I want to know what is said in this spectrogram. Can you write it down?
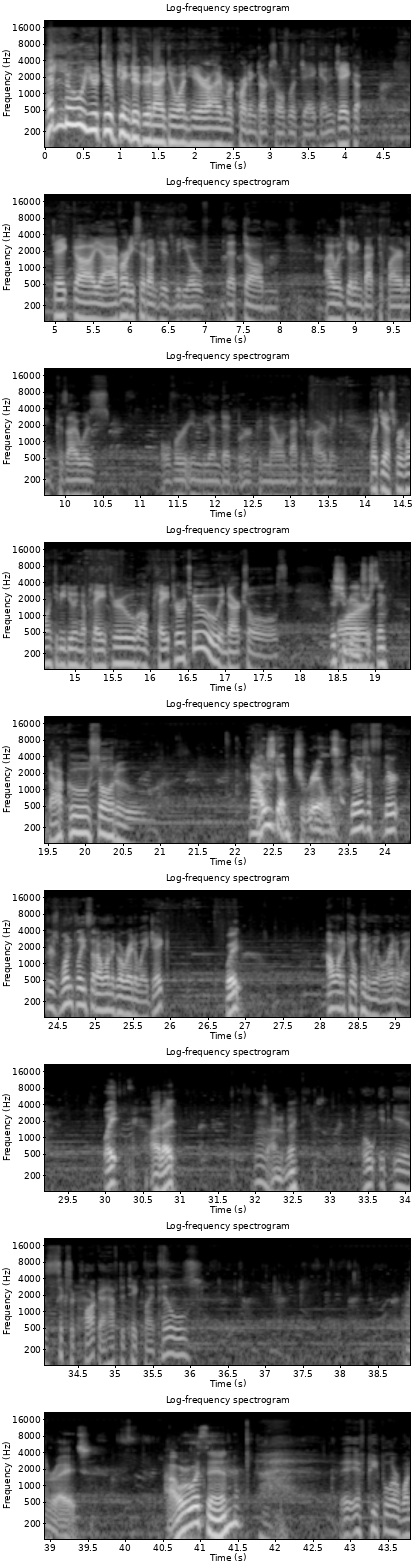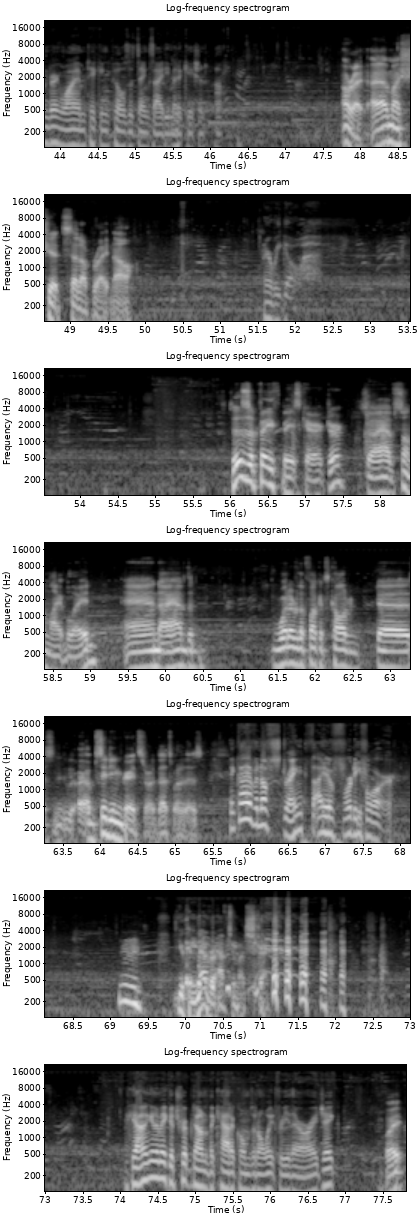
Hello, YouTube Kingdookoo 921 here. I'm recording Dark Souls with Jake, and Jake, uh, Jake, uh, yeah, I've already said on his video that um, I was getting back to Firelink because I was over in the Undead Burg, and now I'm back in Firelink. But yes, we're going to be doing a playthrough of Playthrough 2 in Dark Souls. This should be interesting. Daku Soru. Now, I just got drilled. there's a there there's one place that I want to go right away, Jake. Wait, I want to kill Pinwheel right away. Wait. Alright. Mm. Sound with me. Oh, it is six o'clock. I have to take my pills. Alright. Power within. If people are wondering why I'm taking pills, it's anxiety medication. Oh. Alright, I have my shit set up right now. There we go. So this is a faith-based character. So I have Sunlight Blade, and I have the whatever the fuck it's called, uh, Obsidian Greatsword. That's what it is. I think I have enough strength. I have 44. Hmm. You can never have too much strength. Okay, I'm gonna make a trip down to the catacombs and I'll wait for you there, alright, Jake? Wait.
